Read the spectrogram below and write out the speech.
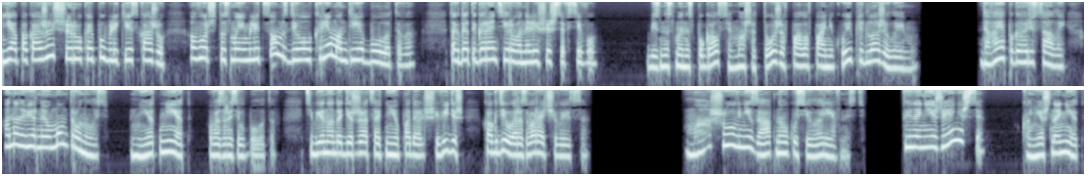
я покажусь широкой публике и скажу, вот что с моим лицом сделал крем Андрея Болотова. Тогда ты гарантированно лишишься всего». Бизнесмен испугался, Маша тоже впала в панику и предложила ему. «Давай я поговорю с Аллой. Она, наверное, умом тронулась». «Нет-нет», — возразил Болотов. «Тебе надо держаться от нее подальше. Видишь, как дело разворачивается». Машу внезапно укусила ревность. «Ты на ней женишься?» «Конечно нет»,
